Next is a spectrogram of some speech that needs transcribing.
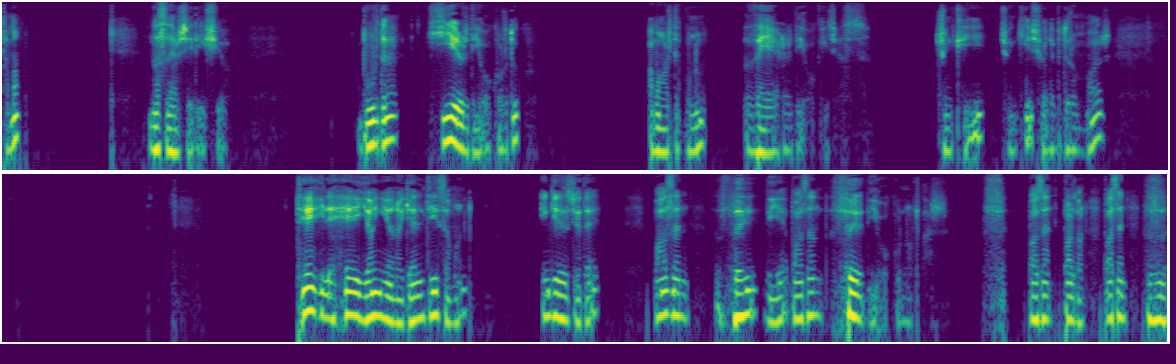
Tamam. Nasıl her şey değişiyor? Burada here diye okurduk. Ama artık bunu there diye okuyacağız. Çünkü çünkü şöyle bir durum var. T ile H yan yana geldiği zaman İngilizce'de bazen the diye bazen th diye okunurlar. Bazen pardon bazen z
